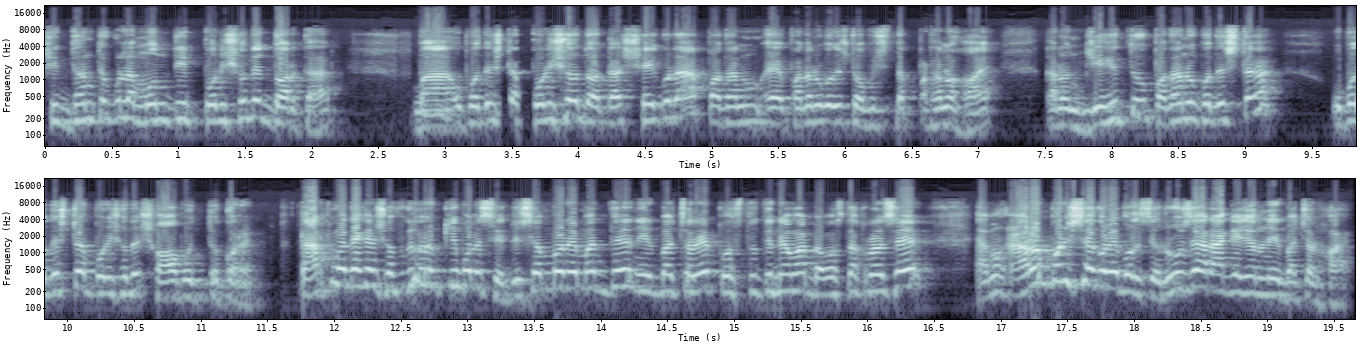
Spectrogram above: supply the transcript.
সিদ্ধান্তগুলো মন্ত্রী পরিষদের দরকার বা উপদেষ্টা পরিষদ দরকার সেগুলা প্রধান প্রধান উপদেষ্টা অফিসে পাঠানো হয়। কারণ যেহেতু প্রধান উপদেষ্টা উপদেষ্টা পরিষদের সভাপতিত্ব করেন। তারপরে দেখেন শফিকুল আলম কি বলেছে? ডিসেম্বরের মধ্যে নির্বাচনের প্রস্তুতি নেওয়ার ব্যবস্থা করেছে এবং আরও পরিষ্কার করে বলেছে রোজার আগে যেন নির্বাচন হয়।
